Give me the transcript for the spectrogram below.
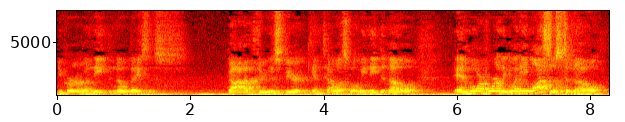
You've heard of a need to know basis. God, through His Spirit, can tell us what we need to know, and more importantly, what He wants us to know.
